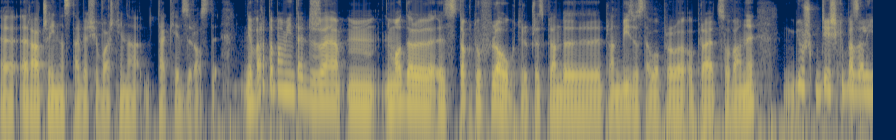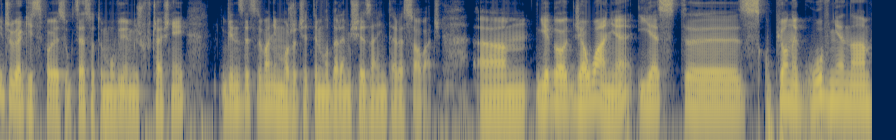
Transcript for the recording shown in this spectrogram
e, raczej nastawia się właśnie na takie wzrosty. Warto pamiętać, że mm, model stock to flow, który przez plan B, plan B został opracowany, już gdzieś chyba zaliczył jakieś swoje sukcesy, o tym mówiłem już wcześniej, więc zdecydowanie możecie tym modelem się zainteresować. Jego działanie jest y, skupione głównie na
